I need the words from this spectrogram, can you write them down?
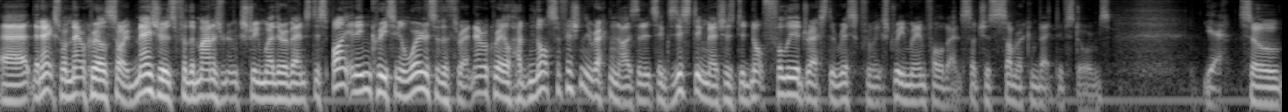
Uh, the next one, Network Rail, sorry, measures for the management of extreme weather events. Despite an increasing awareness of the threat, Network Rail had not sufficiently recognised that its existing measures did not fully address the risk from extreme rainfall events, such as summer convective storms. Yeah, so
